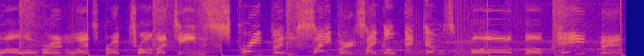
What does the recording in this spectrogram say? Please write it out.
While over in Westbrook, trauma teams scraping cyber psycho victims off the pavement.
